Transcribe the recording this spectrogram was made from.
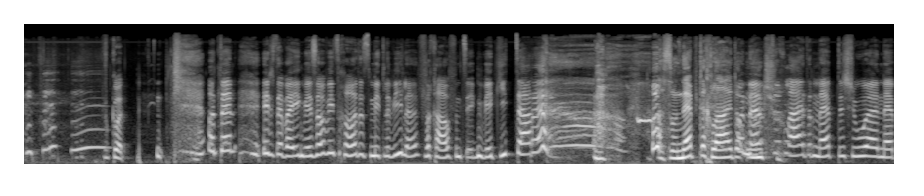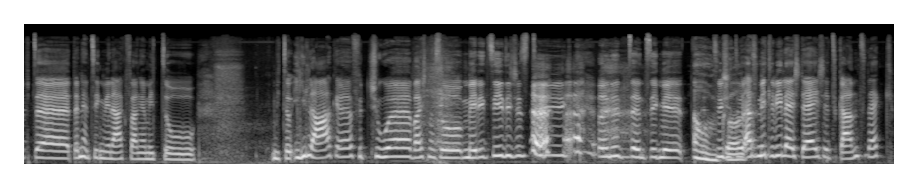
Gut. Und dann ist es aber irgendwie so weit gekommen, dass mittlerweile verkaufen sie irgendwie Gitarren Also neben den Kleidern und und, neben den Kleidern, neben den Schuhen, neben den, dann haben sie irgendwie angefangen mit so mit so Einlagen für die Schuhe, weißt du, noch so medizinisches Zeug. Und dann haben sie irgendwie Oh zwischendurch-. Also mittlerweile ist der ist jetzt ganz weg.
